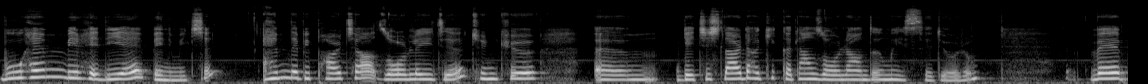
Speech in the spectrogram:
Bu hem bir hediye benim için hem de bir parça zorlayıcı. Çünkü e, geçişlerde hakikaten zorlandığımı hissediyorum. Ve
